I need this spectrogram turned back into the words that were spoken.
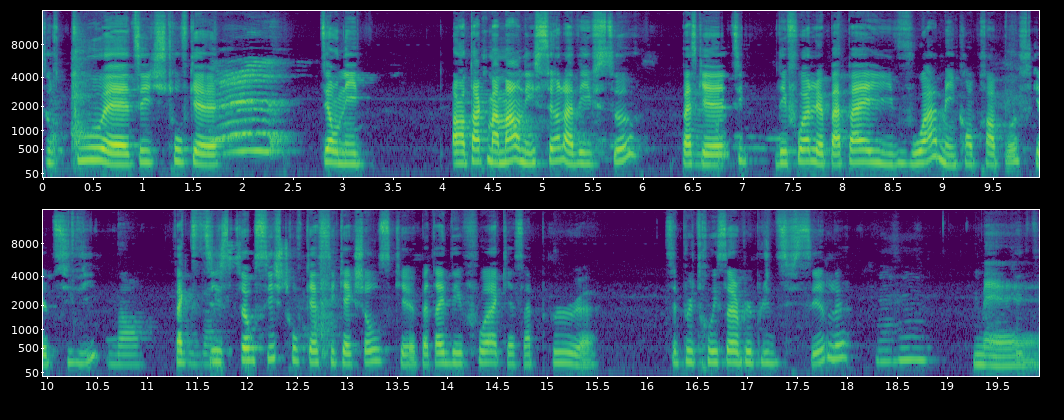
Surtout, euh, tu sais, je trouve que, tu sais, on est, en tant que maman, on est seul à vivre ça. Parce que, tu sais, des fois, le papa, il voit, mais il comprend pas ce que tu vis. Non. Fait que, ça aussi, je trouve que c'est quelque chose que peut-être des fois, que ça peut, euh, tu peux trouver ça un peu plus difficile, là. Mhm. Mais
